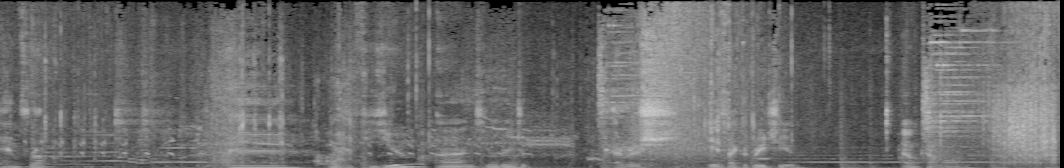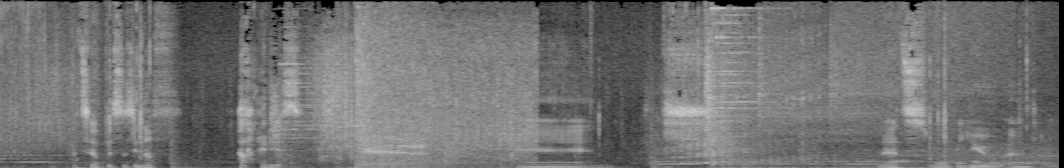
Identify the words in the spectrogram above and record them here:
Damn frog. Uh, we have you, and you're going to perish if I could reach you. Oh, come on. Let's hope this is enough. Ha, it is. And let's roll you and and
